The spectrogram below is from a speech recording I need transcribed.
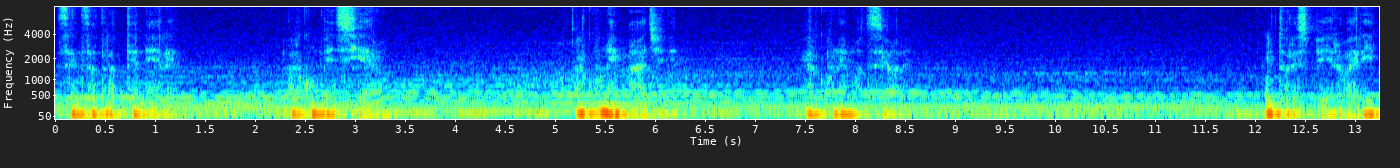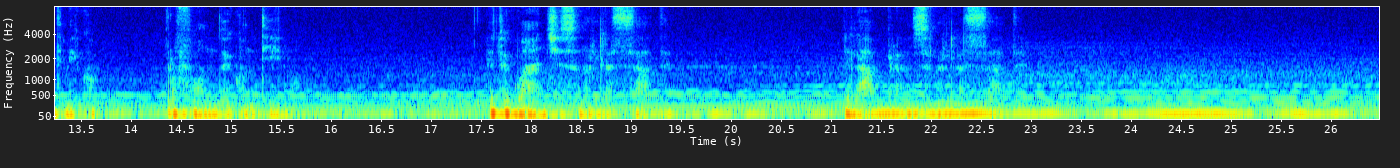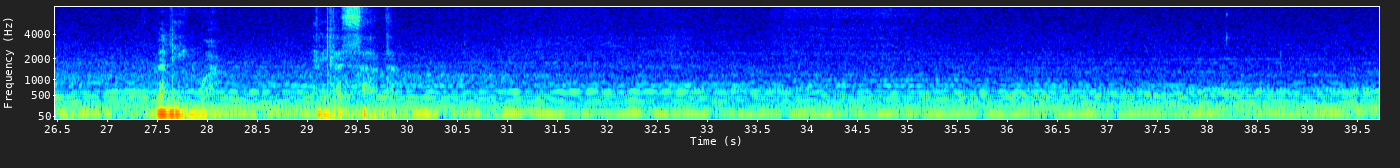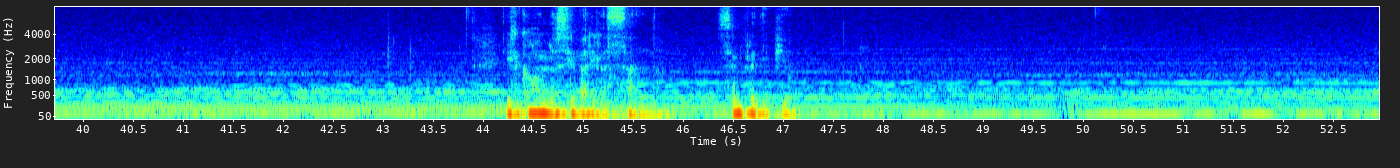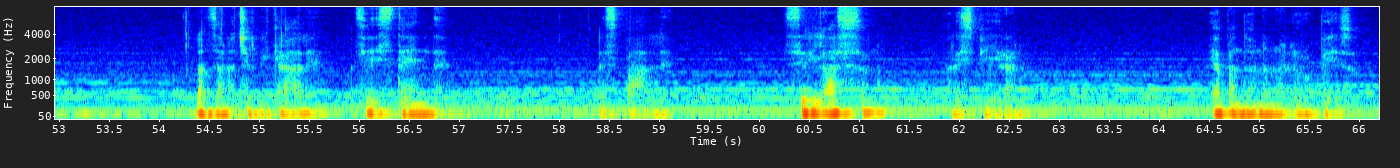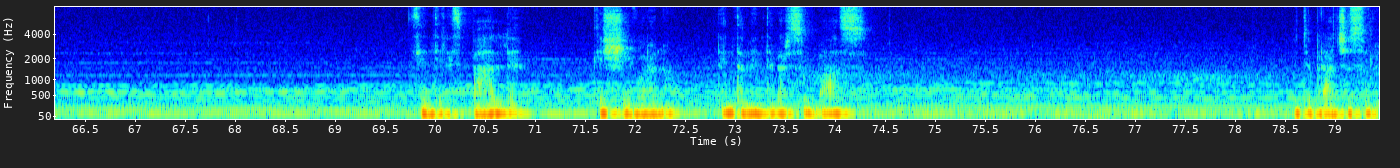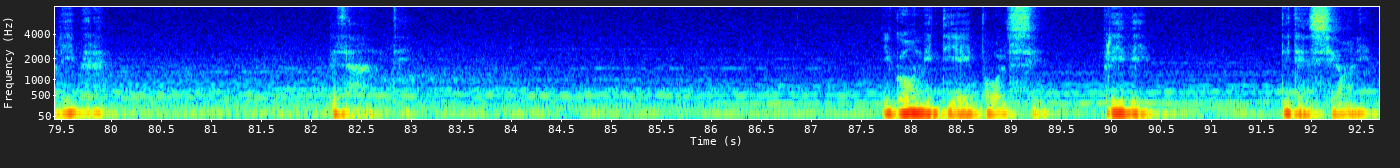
senza trattenere alcun pensiero, alcuna immagine e alcuna emozione. Il tuo respiro è ritmico, profondo e continuo. Le tue guance sono rilassate, le labbra sono rilassate. La lingua Collo si va rilassando sempre di più. La zona cervicale si distende, le spalle si rilassano, respirano e abbandonano il loro peso. Senti le spalle che scivolano lentamente verso il basso. Le tue braccia sono libere, pesanti. I gomiti e i polsi privi di tensioni.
